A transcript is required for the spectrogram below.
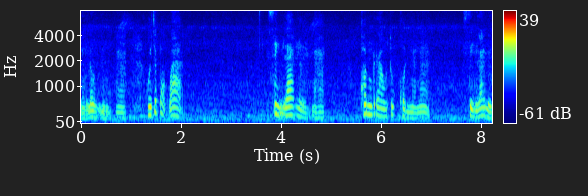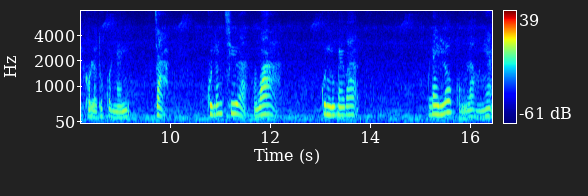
ในโลกนี้นะคุยจะบอกว่า สิ่งแรกเลยนะคะคนเราทุกคนนะนะสิ่งแรกเลยคนเราทุกคนนั้น จะคุณต้องเชื่อว่า คุณรู้ไหมว่า ในโลกของเราเนี่ย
